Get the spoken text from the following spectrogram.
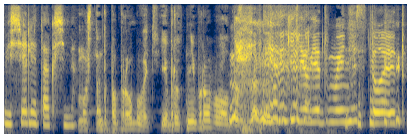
Веселье так себе. Может, надо попробовать? Я просто не пробовал. Нет, Кирилл, я думаю, не стоит.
